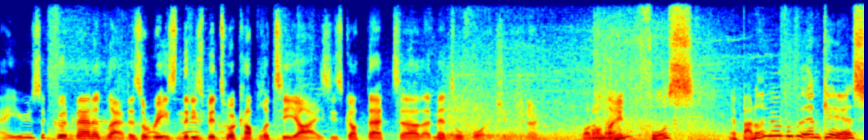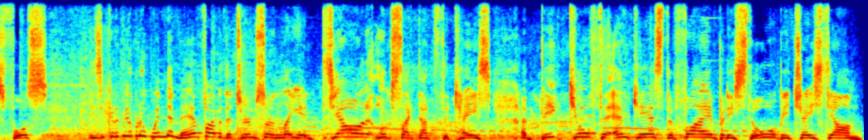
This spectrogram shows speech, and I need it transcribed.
AU's a good mannered lad. There's a reason that he's been to a couple of TIs. He's got that uh, that mental fortitude, you know? Bottom lane. Force. They're battling over with MKS. Force, is he going to be able to win the man fight with the Tombstone layer down? It looks like that's the case. A big kill for MKS Defiant, but he still will be chased down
